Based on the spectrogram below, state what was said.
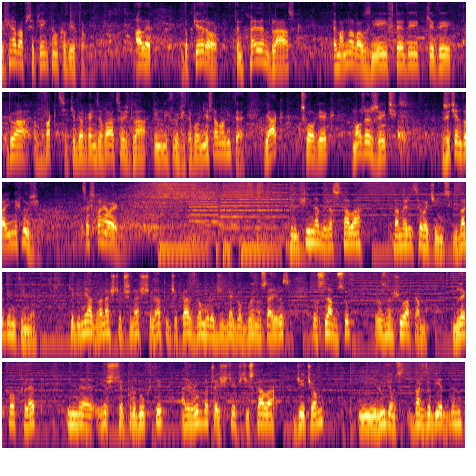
Delfina była przepiękną kobietą, ale dopiero ten pełen blask emanował z niej wtedy, kiedy była w akcji, kiedy organizowała coś dla innych ludzi. To było niesamowite, jak człowiek może żyć życiem dla innych ludzi. Coś wspaniałego. Delfina wyrastała w Ameryce Łacińskiej, w Argentynie. Kiedy miała 12-13 lat, uciekała z domu rodzinnego w Buenos Aires do slumsów. Roznosiła tam mleko, chleb, inne jeszcze produkty, ale równocześnie wciskała dzieciom i ludziom bardzo biednym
